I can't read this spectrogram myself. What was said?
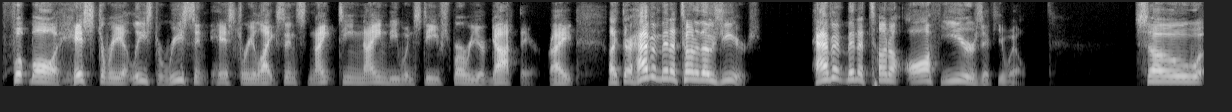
football history, at least recent history, like since 1990 when Steve Spurrier got there, right? Like there haven't been a ton of those years, haven't been a ton of off years, if you will. So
